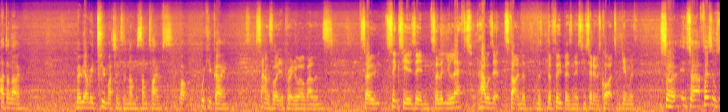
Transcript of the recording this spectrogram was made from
I don't know. Maybe I read too much into the numbers sometimes, but we keep going. Sounds like you're pretty well balanced. So six years in, so that you left. How was it starting the, the, the food business? You said it was quiet to begin with. So, so at first it was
